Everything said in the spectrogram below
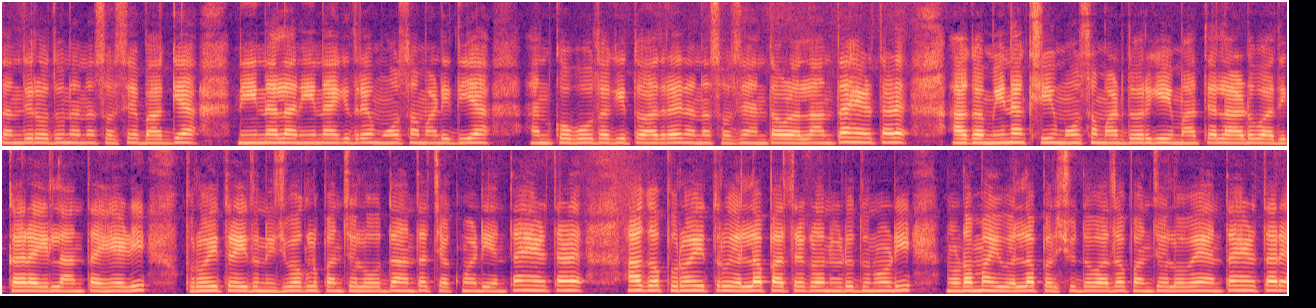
ತಂದಿರೋದು ನನ್ನ ಸೊಸೆ ಭಾಗ್ಯ ನೀನಲ್ಲ ನೀನಾಗಿದ್ರೆ ಮೋಸ ಮಾಡಿದೀಯಾ ಅಂದ್ಕೋಬೋದಾಗಿತ್ತು ಆದರೆ ನನ್ನ ಸೊಸೆ ಅಂಥವಳಲ್ಲ ಅಂತ ಹೇಳ್ತಾಳೆ. ಆಗ ಮೀನಾಕ್ಷಿ ಮೋಸ ಮಾಡಿದವರಿಗೆ ಈ ಮಾತೆಲ್ಲ ಆಡುವ ಅಧಿಕಾರ ಇಲ್ಲ ಅಂತ ಹೇಳಿ ಪುರೋಹಿತರೆ ಇದು ನಿಜವಾಗ್ಲೂ ಪಂಚಲೋಹದ ಅಂತ ಚೆಕ್ ಮಾಡಿ ಅಂತ ಹೇಳ್ತಾಳೆ. ಆಗ ಪುರೋಹಿತರು ಎಲ್ಲ ಪಾತ್ರೆಗಳನ್ನು ಹಿಡಿದು ನೋಡಿ, ನೋಡಮ್ಮ, ಇವೆಲ್ಲ ಪರಿಶುದ್ಧವಾದ ಪಂಚಲೋವೆ ಅಂತ ಹೇಳ್ತಾರೆ.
